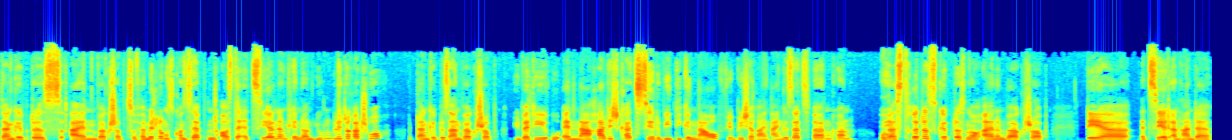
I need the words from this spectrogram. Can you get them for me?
Dann gibt es einen Workshop zu Vermittlungskonzepten aus der erzählenden Kinder- und Jugendliteratur. Dann gibt es einen Workshop über die UN-Nachhaltigkeitsziele, wie die genau für Büchereien eingesetzt werden können. Und als drittes gibt es noch einen Workshop der erzählt anhand der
